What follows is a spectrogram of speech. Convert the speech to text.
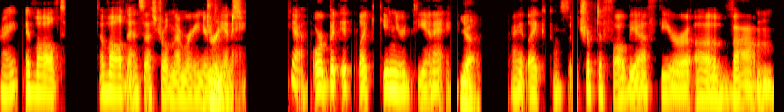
right? Evolved, evolved ancestral memory in your Dreams. DNA. Yeah. Or, but it like in your DNA, Yeah. right? Like trypophobia, fear of, um,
